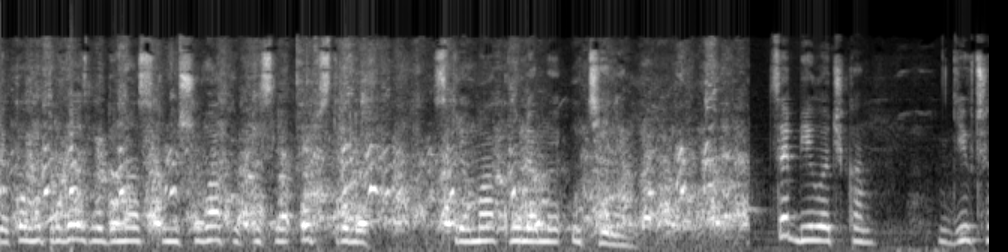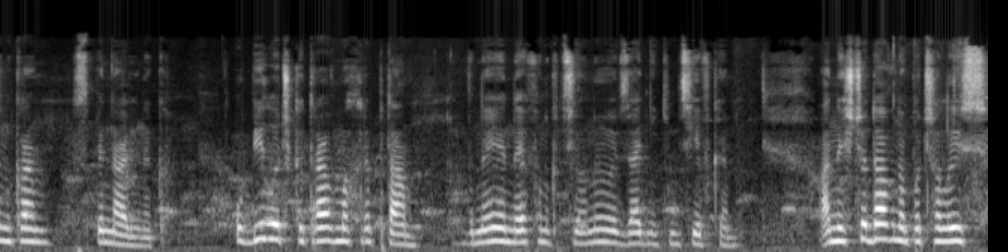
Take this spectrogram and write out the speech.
якого привезли до нас у Мішуваху після обстрілів з трьома кулями у тілі. Це білочка, дівчинка, спінальник. У білочки травма хребта. В неї не функціонують задні кінцівки. А нещодавно почались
